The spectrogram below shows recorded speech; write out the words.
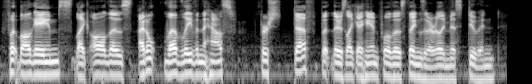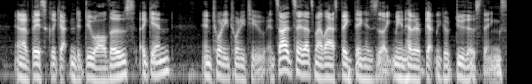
football games, like all those. I don't love leaving the house for stuff, but there's like a handful of those things that I really miss doing, and I've basically gotten to do all those again in 2022. And so I'd say that's my last big thing is like me and Heather have gotten to go do those things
